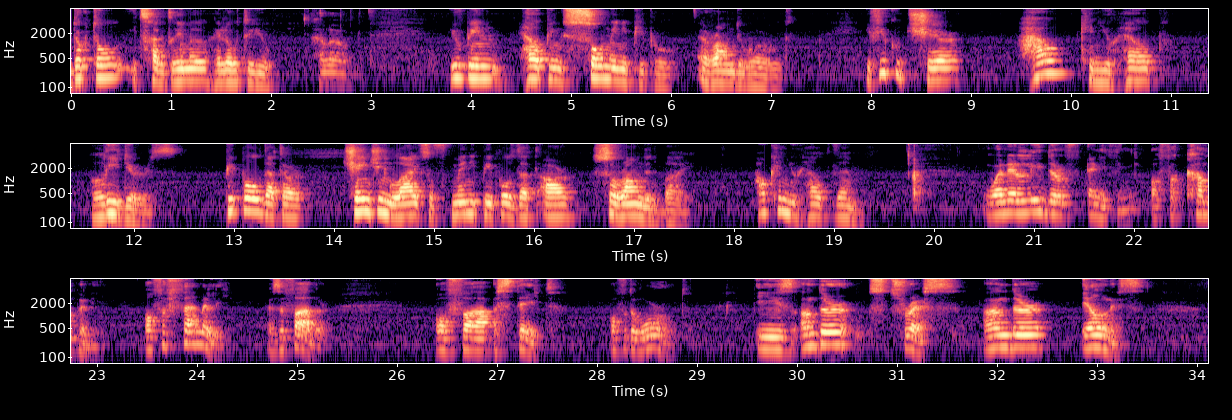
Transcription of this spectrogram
Dr. Itzhak Dreamer, hello to you. Hello. You've been helping so many people around the world. If you could share, how can you help leaders, people that are changing lives of many people that are surrounded by? How can you help them? When a leader of anything, of a company, of a family, as a father, of a state, of the world, is under stress, under illness,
